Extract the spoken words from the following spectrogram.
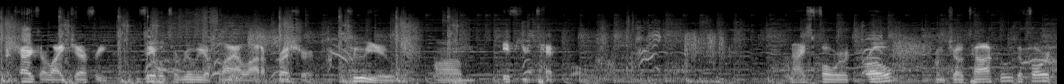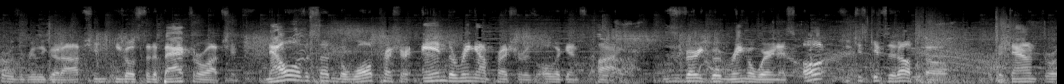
a character like Jeffry, who's able to really apply a lot of pressure to you um, if you tech roll. Nice forward throw from Joetaku. The forward throw is a really good option. He goes for the back throw option. Now all of a sudden the wall pressure and the ring out pressure is all against Pai. This is very good ring awareness. Oh, he just gives it up though. The down throw,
